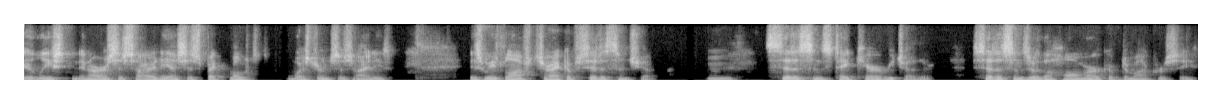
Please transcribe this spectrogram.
at least in our society, I suspect most Western societies, is we've lost track of citizenship. Mm. Citizens take care of each other. Citizens are the hallmark of democracy.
